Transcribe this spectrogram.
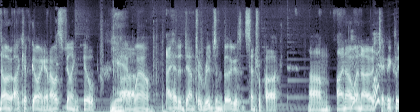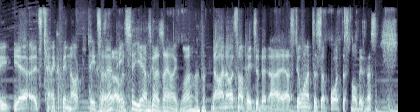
no, I kept going, and I was feeling ill. Yeah, Uh, wow. I headed down to Ribs and Burgers in Central Park. Um, I know, I know. What? Technically, yeah, it's technically not pizza. Is that but I was, pizza? Yeah, I was gonna say like what? no, I know it's not pizza, but I uh, still wanted to support the small business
